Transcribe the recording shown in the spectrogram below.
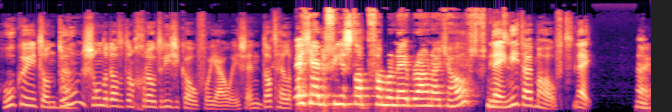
hoe kun je het dan doen zonder dat het een groot risico voor jou is? En dat helpt. Weet jij de vier stappen van Brené Brown uit je hoofd of niet? Nee, niet uit mijn hoofd. Nee. Nee.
